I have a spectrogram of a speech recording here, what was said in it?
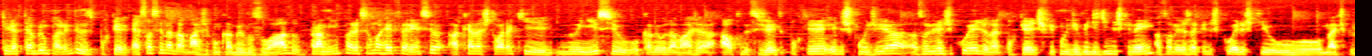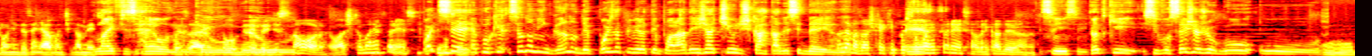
queria até abrir um parênteses, porque essa cena da Marge com o cabelo zoado, pra mim pareceu uma referência àquela história que no início o cabelo da Marge era alto desse jeito porque ele escondia as orelhas de coelho, né? Porque eles ficam divididinhos que nem as orelhas daqueles coelhos que o Matt Groening desenhava antigamente. Life is Hell, né? Pois é, é então eu me é lembrei o- disso na hora. Eu acho que é uma referência. Pode ser, é porque, se eu não me engano, depois da primeira temporada eles já tinham descartado essa ideia. Pois né? é, mas eu acho que aqui foi só É. uma referência, é uma brincadeira, né? Sim, sim. Tanto que, se você já jogou o, O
